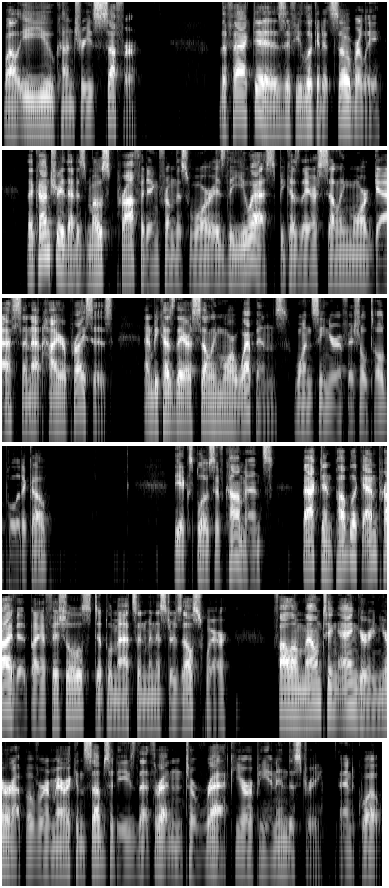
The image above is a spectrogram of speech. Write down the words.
while EU countries suffer. The fact is, if you look at it soberly, the country that is most profiting from this war is the US because they are selling more gas and at higher prices, and because they are selling more weapons, one senior official told Politico. The explosive comments, backed in public and private by officials, diplomats, and ministers elsewhere, follow mounting anger in Europe over American subsidies that threaten to wreck European industry. End quote.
